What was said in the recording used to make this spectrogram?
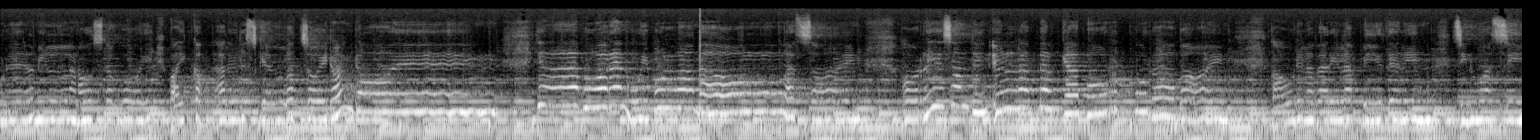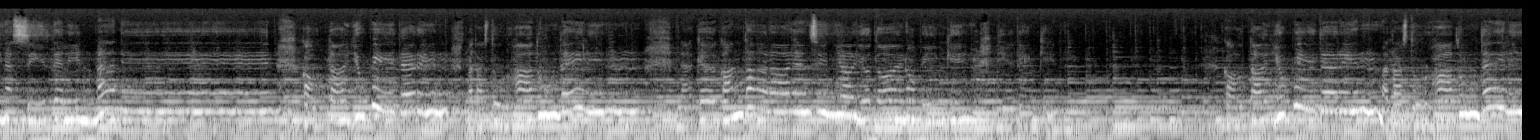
Unelmilla nousta voi, vaikka hälytyskellot soi doin doin. Jäävuoren huipulla mä olla sain. Horisontin yllä pelkkää purppura vain. Kaudella värillä piirtelin, sinua siinä siirtelin mä taas turhaa tunteilin.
